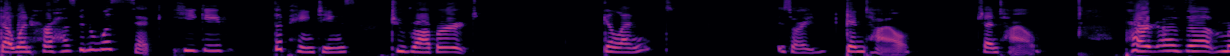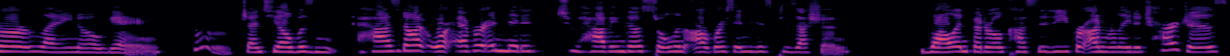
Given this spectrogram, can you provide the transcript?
that when her husband was sick, he gave the paintings to Robert Gallant, sorry, Gentile, Gentile, part of the Merlino gang. Hmm. Gentile was has not or ever admitted to having the stolen artworks in his possession. While in federal custody for unrelated charges,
